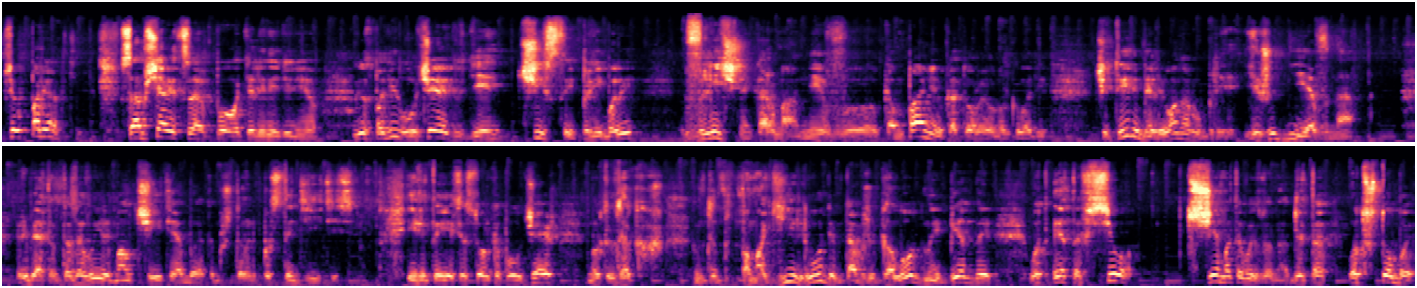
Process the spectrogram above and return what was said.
Все в порядке. Сообщается по телевидению, господин получает в день чистой прибыли в личный карман, не в компанию, которой он руководит, 4 миллиона рублей ежедневно. Ребята, тогда вы молчите об этом, что ли, постыдитесь. Или ты, если столько получаешь, ну так ну, помоги людям, там же голодные, бедные. Вот это все, чем это вызвано? Для того, вот чтобы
